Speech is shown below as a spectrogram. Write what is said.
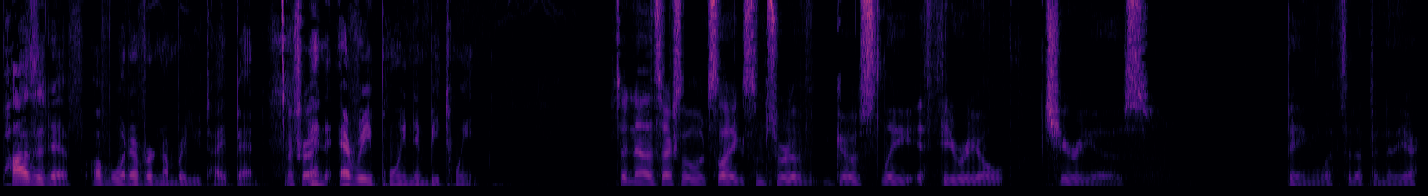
positive of whatever number you type in. That's right. And every point in between. So now this actually looks like some sort of ghostly, ethereal Cheerios being lifted up into the air.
